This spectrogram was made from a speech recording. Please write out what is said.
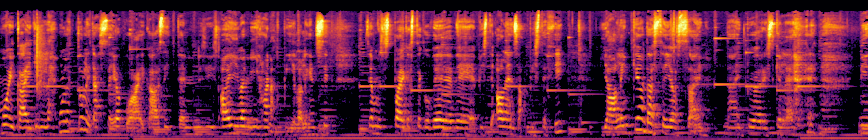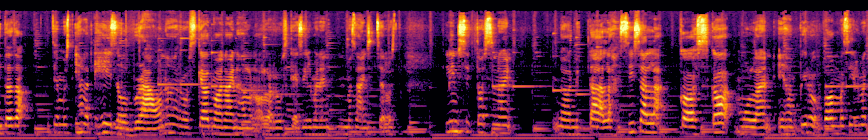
Moi kaikille! Mulle tuli tässä joku aikaa sitten siis aivan ihanat piilolinssit semmoisesta paikasta kuin www.alensa.fi ja linkki on tässä jossain, näin pyöriskelee. niin tota, semmoista ihanat hazel brown ruskeat, mä oon aina halunnut olla ruskea silmäinen, niin mä sain sit sellaiset linssit tossa noin ne on nyt täällä sisällä, koska mulla on ihan piru vammasilmät.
